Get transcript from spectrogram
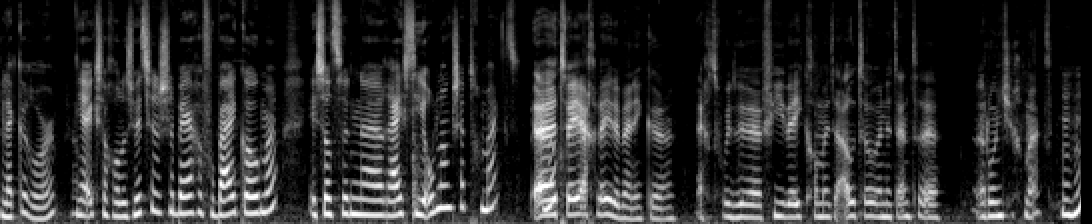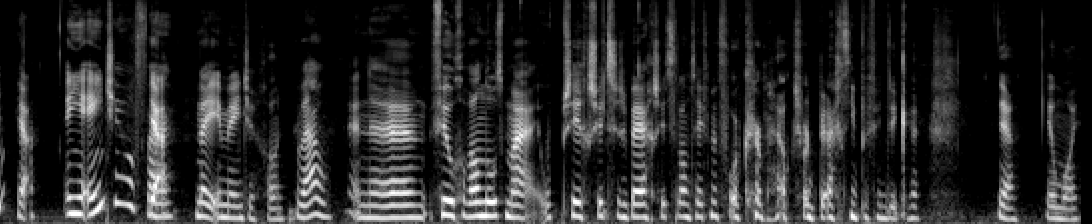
Lekker hoor. Ja, Ja. ik zag al de Zwitserse bergen voorbij komen. Is dat een reis die je onlangs hebt gemaakt? Twee jaar geleden ben ik echt voor de vier weken gewoon met de auto en de tent een rondje gemaakt. Mhm. Ja. In je eentje of waar? Ja, nee, in mijn eentje gewoon. Wauw. En eh, veel gewandeld, maar op zich Zwitserse bergen, Zwitserland heeft mijn voorkeur. Maar elk soort bergtype vind ik eh, ja, heel mooi.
